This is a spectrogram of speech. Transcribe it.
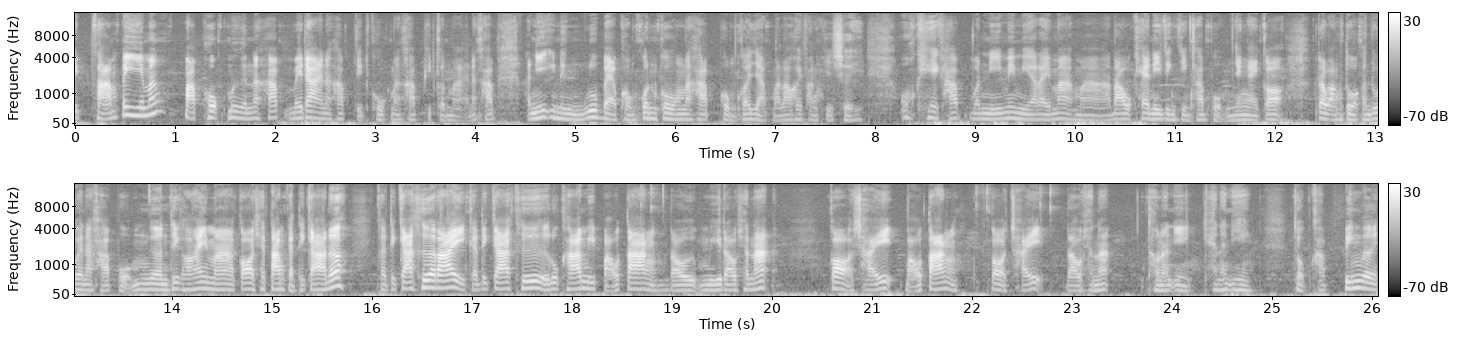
ติด 3 ปีมั้งปรับ 6 0,000นะครับไม่ได้นะครับ ติดคุกนะครับ ผิดกฎหมายนะครับ อันนี้อีกหนึ่งรูปแบบของกลโกงนะครับ ผมก็อยากมาเล่าให้ฟังเฉยๆโอเคครับ วันนี้ไม่มีอะไรมากมาเล่าแค่นี้จริง ๆ ครับ ผมยังไงก็ระวังตัวกันด้วยนะครับ ผมเงินที่เขาให้มาก็ใช้ตามกติกาเนอะกติกาคืออะไรกติกาคือลูกค้ามีเป๋าตังค์เรามีเราชนะ ก็ใช้เป๋าตังค์ก็ใช้เราชนะ เท่านั้นเอง แค่นั้นเอง จบครับ ปิ๊งเลย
